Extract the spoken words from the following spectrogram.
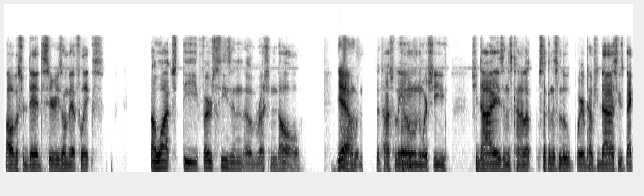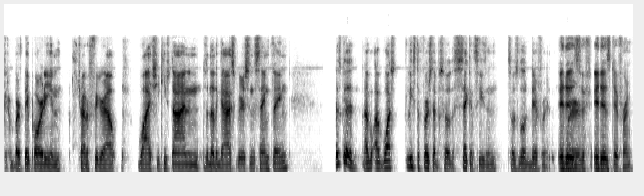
All of Us Are Dead series on Netflix. I watched the first season of Russian Doll. yeah, with Natasha Lyonne, where she she dies and is kind of like stuck in this loop where every time she dies, she's back at her birthday party and trying to figure out why she keeps dying. And there's another guy experiencing the same thing. It's good. I've, I've watched at least the first episode of the second season, so it's a little different. it where- is. It is different.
